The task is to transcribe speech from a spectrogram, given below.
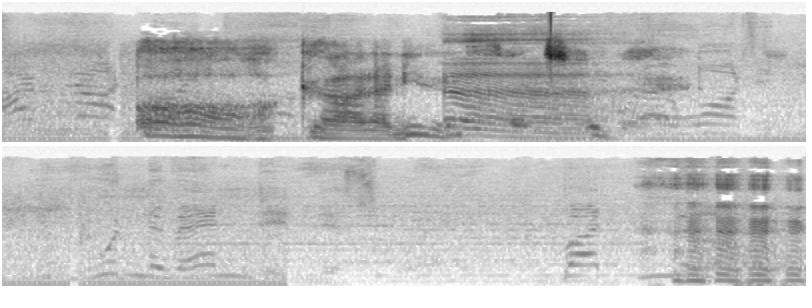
I'm not Oh, God, I need it. Uh, what I. It wouldn't have ended this way. But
